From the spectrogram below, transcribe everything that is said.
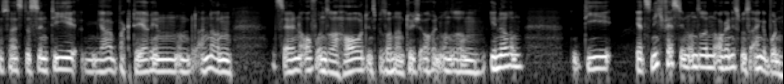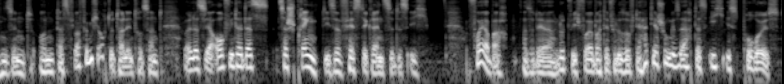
Das heißt, das sind die ja, Bakterien und anderen Zellen auf unserer Haut, insbesondere natürlich auch in unserem Inneren, die jetzt nicht fest in unseren Organismus eingebunden sind. Und das war für mich auch total interessant, weil das ja auch wieder das zersprengt, diese feste Grenze des Ich. Feuerbach, also der Ludwig Feuerbach, der Philosoph, der hat ja schon gesagt, das Ich ist porös.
